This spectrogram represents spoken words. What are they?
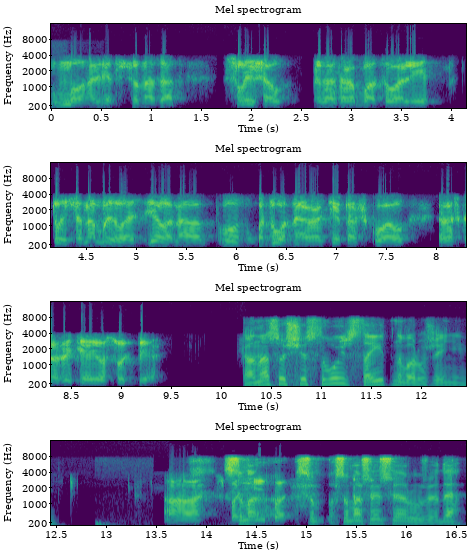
много лет еще назад слышал, разрабатывали, то есть она была сделана, подводная ракета «Шквал». Расскажите о ее судьбе. Она существует, стоит на вооружении. Ага, Сума- спасибо. сум- сумасшедшее оружие, да.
